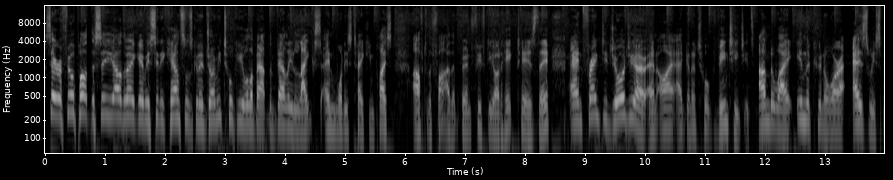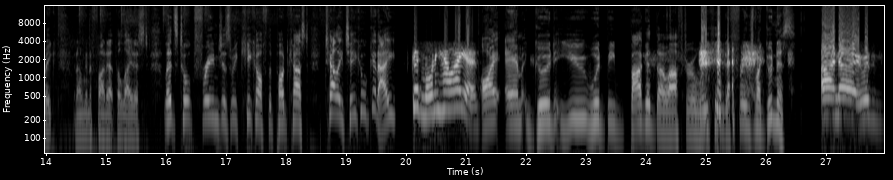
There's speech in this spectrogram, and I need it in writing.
Sarah Philpott, the CEO of the Gambier City Council, is going to join me talking all about the Valley Lakes and what is taking place after the fire that burnt 50 odd hectares there. And Frank DiGiorgio and I are going to talk vintage. It's underway in the Coonawarra as we speak, and I'm going to find out the latest. Let's talk Fringe as we kick off the podcast. Tally Teakle, g'day. Good morning. How are you? I am good. You would be buggered though after a weekend of Fringe. My goodness. I know it was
